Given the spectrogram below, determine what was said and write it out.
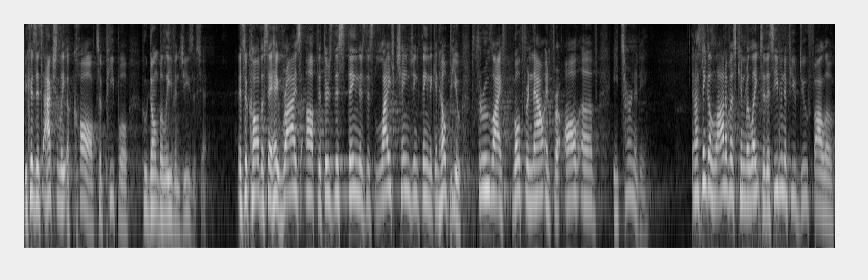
because it's actually a call to people who don't believe in Jesus yet. It's a call to say, hey, rise up, that there's this thing, there's this life changing thing that can help you through life, both for now and for all of eternity. And I think a lot of us can relate to this, even if you do follow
